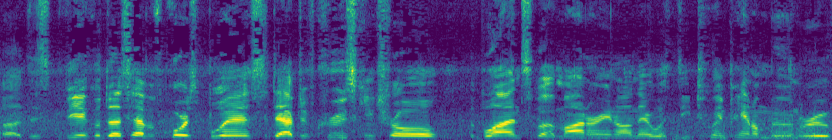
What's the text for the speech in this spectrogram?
Uh, this vehicle does have, of course, BLIS, adaptive cruise control, the blind spot monitoring on there with the twin panel moonroof,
